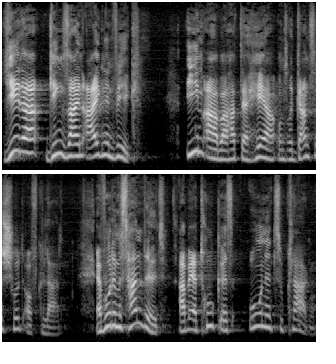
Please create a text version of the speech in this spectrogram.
Jeder ging seinen eigenen Weg. Ihm aber hat der Herr unsere ganze Schuld aufgeladen. Er wurde misshandelt, aber er trug es ohne zu klagen.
